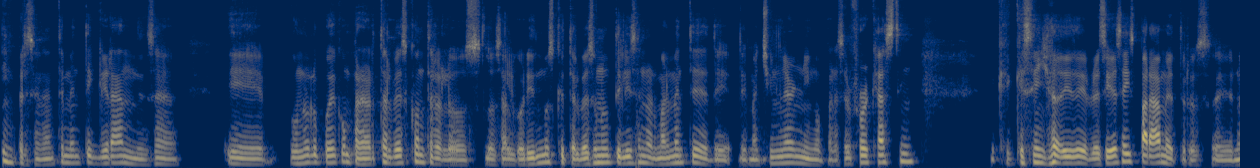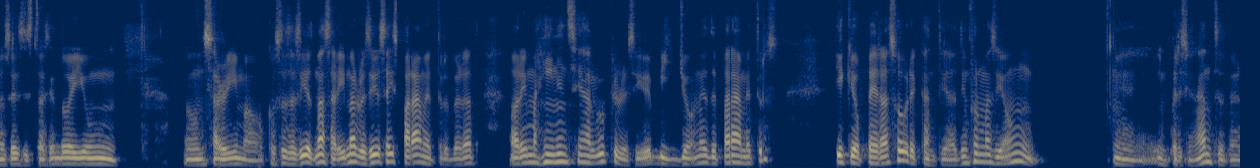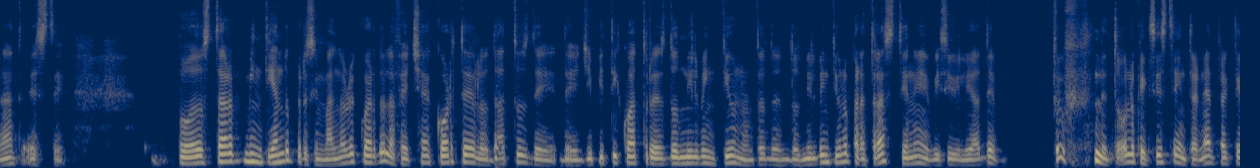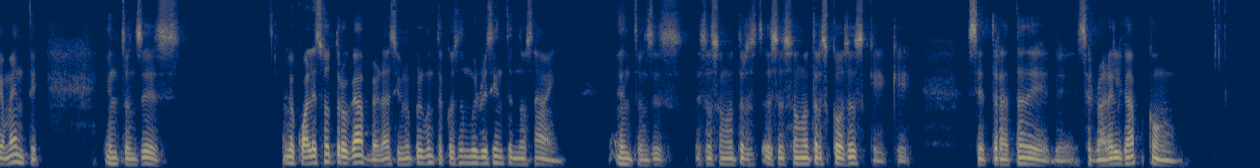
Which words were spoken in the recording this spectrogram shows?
impresionantemente grande. O sea, eh, uno lo puede comparar tal vez contra los, los algoritmos que tal vez uno utiliza normalmente de, de machine learning o para hacer forecasting qué, sé yo, dice, recibe seis parámetros, eh, no sé si está haciendo ahí un, un Sarima o cosas así. Es más, Sarima recibe seis parámetros, ¿verdad? Ahora imagínense algo que recibe billones de parámetros y que opera sobre cantidad de información eh, impresionantes, ¿verdad? Este, puedo estar mintiendo, pero si mal no recuerdo, la fecha de corte de los datos de, de GPT-4 es 2021. Entonces, del 2021 para atrás tiene visibilidad de, de todo lo que existe en Internet prácticamente. Entonces, lo cual es otro gap, ¿verdad? Si uno pregunta cosas muy recientes, no saben. Entonces, esas son otras, esas son otras cosas que, que se trata de, de, cerrar el gap con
